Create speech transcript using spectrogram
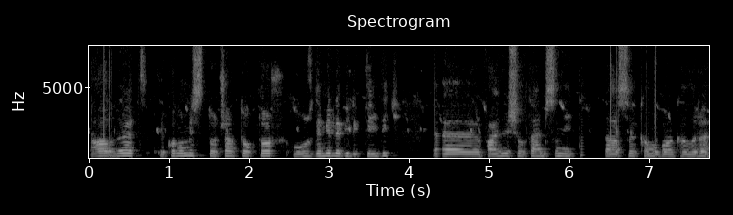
Sağ olun. Evet, ekonomist, doçent doktor Oğuz Demir'le birlikteydik. E, Financial Times'ın iddiası kamu bankaları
